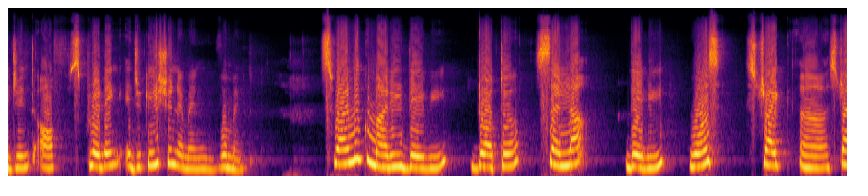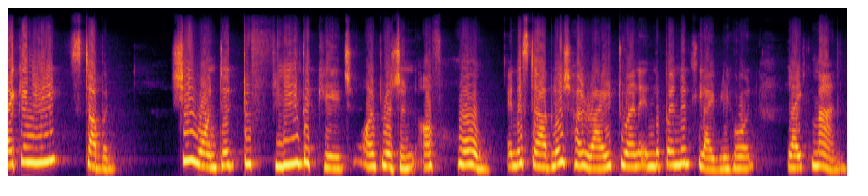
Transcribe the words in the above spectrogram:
agent of spreading education among women. Swarna Kumari Devi, daughter Sarla Devi, was uh, strikingly stubborn. She wanted to flee the cage or prison of home and establish her right to an independent livelihood like man.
